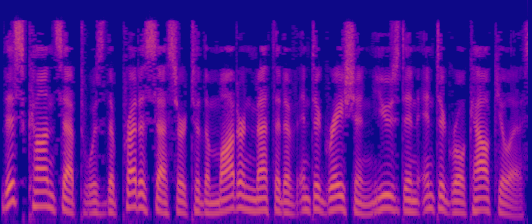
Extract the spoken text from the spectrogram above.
This concept was the predecessor to the modern method of integration used in integral calculus.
